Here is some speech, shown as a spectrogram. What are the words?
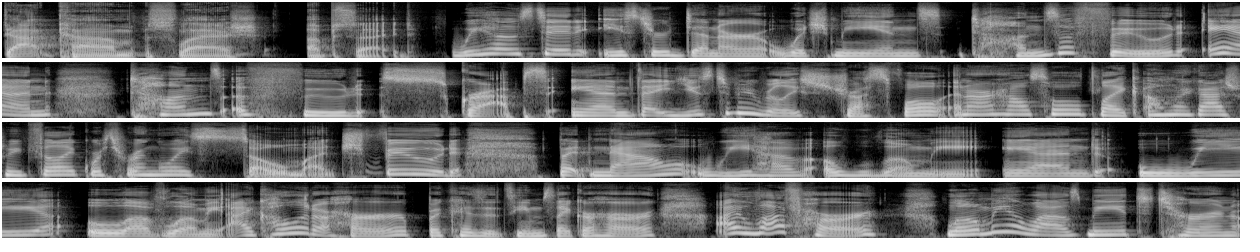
dot com slash upside. We hosted Easter dinner, which means tons of food and tons of food scraps. And that used to be really stressful in our household. Like, oh my gosh, we feel like we're throwing away so much food. But now we have a Lomi and we love Lomi. I call it a her because it seems like a her. I love her. Lomi allows me to turn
